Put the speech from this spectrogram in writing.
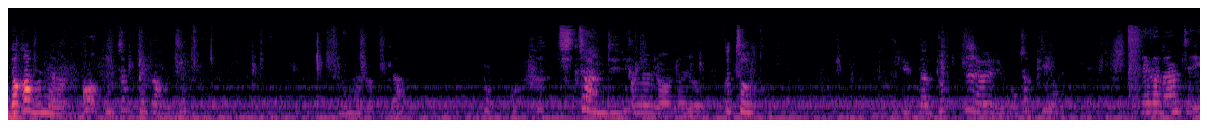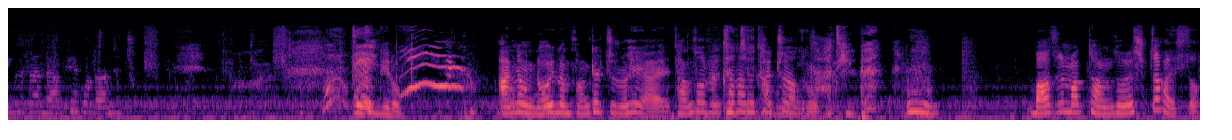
너가 문 열어. 어 이쪽 대가 뭐지? 문 열어볼게요. 어, 어, 진짜 안 되네. 안 열려 안 열려. 그쵸? 일단 쪽지를 읽어볼게요. 내가 너한테 이거 일단 내가 피고 너한테 줄게. 엄청 길어. 안녕 너희는 방탈출을 해야 해. 단서를 찾아서 탈출하도록. 응. 마지막 단서에 숫자가 있어.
